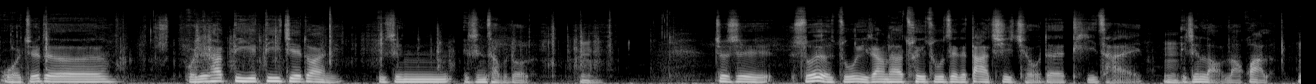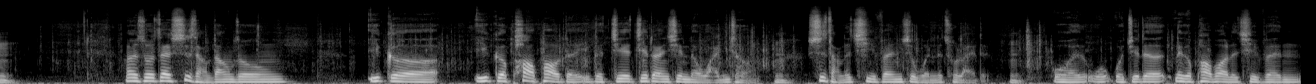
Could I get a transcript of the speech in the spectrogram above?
我觉得，我觉得他第一第一阶段已经已经差不多了，嗯就是所有足以让他吹出这个大气球的题材，嗯已经老老化了。嗯或者说，在市场当中，一个一个泡泡的一个阶阶段性的完成，嗯，市场的气氛是闻得出来的。嗯，我我我觉得那个泡泡的气氛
